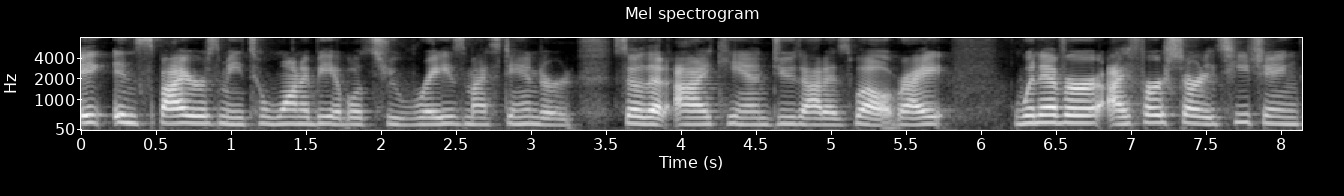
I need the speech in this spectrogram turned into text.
it inspires me to want to be able to raise my standard so that I can do that as well, right? whenever I first started teaching,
